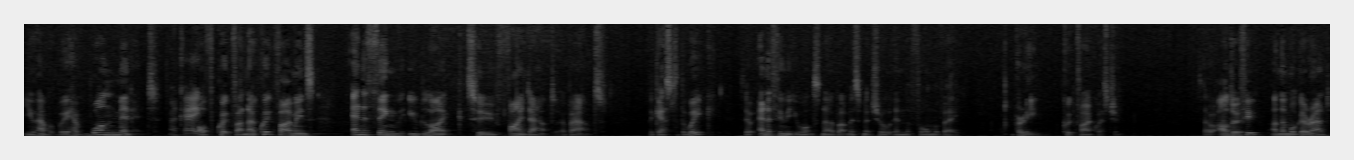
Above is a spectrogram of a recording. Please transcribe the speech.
you have it. We have one minute Okay. of quickfire. Now, quickfire means anything that you'd like to find out about the guest of the week. So anything that you want to know about Miss Mitchell in the form of a very quickfire question. So I'll do a few, and then we'll go around,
